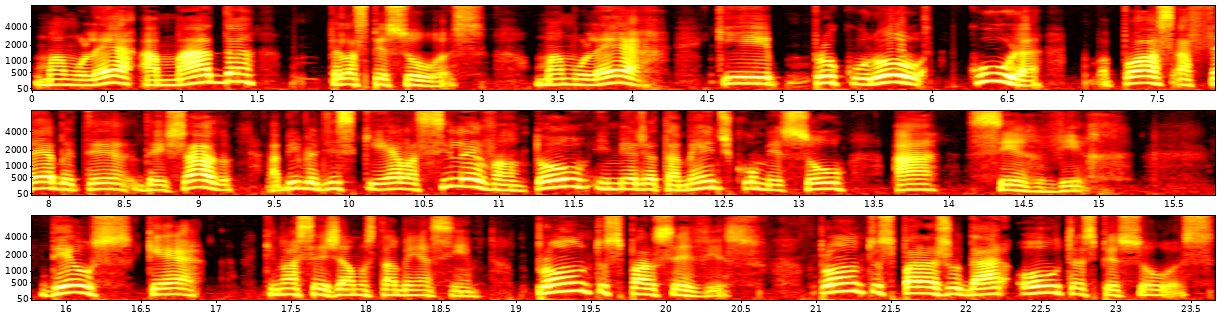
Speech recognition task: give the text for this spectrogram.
uma mulher amada pelas pessoas, uma mulher que procurou cura após a febre ter deixado, a Bíblia diz que ela se levantou e imediatamente começou a servir. Deus quer que nós sejamos também assim, prontos para o serviço, prontos para ajudar outras pessoas,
